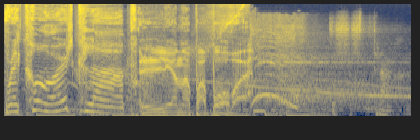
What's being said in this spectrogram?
Record Club. Лена Попова. Это страх.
